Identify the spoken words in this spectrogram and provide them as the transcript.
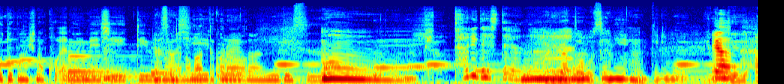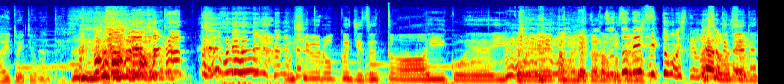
男の人の声のイメージっていう優ようなのがあっしたいから。声がいいです。うん。ぴったりでしたようんねありがとうございま本当にす。本当にもう予定空いといてよかったです。もう収録時ずっとああいい声いい声と思いながら。ずっとねヘッドホンしてましたもんね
